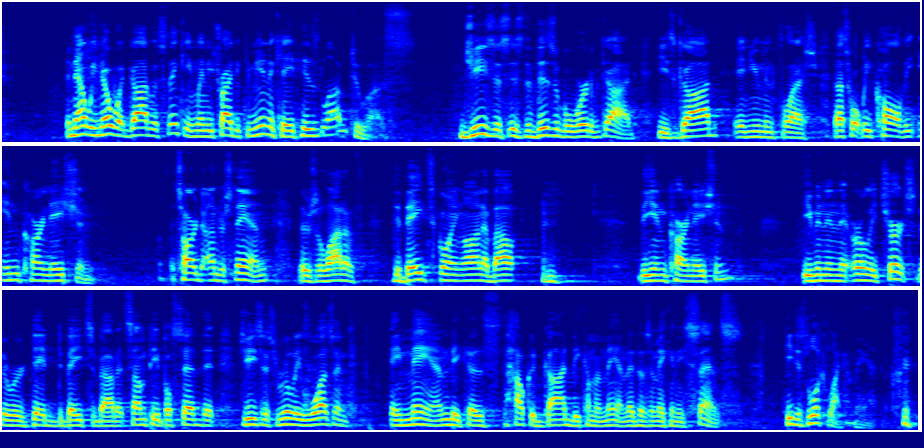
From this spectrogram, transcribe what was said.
And now we know what God was thinking when He tried to communicate His love to us. Jesus is the visible Word of God. He's God in human flesh. That's what we call the incarnation. It's hard to understand. There's a lot of debates going on about the incarnation. Even in the early church, there were debates about it. Some people said that Jesus really wasn't a man because how could God become a man? That doesn't make any sense. He just looked like a man.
